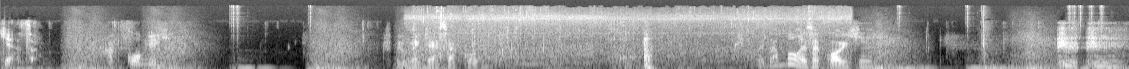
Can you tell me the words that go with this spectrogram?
Que é essa? A cobra aí. Deixa eu ver como é que é essa cobra. Vai dar bom essa cog aqui.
